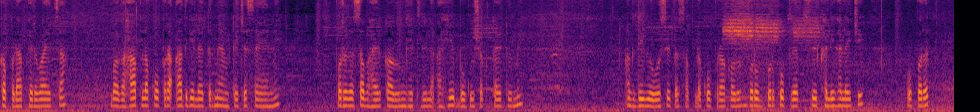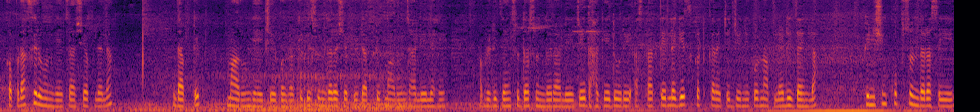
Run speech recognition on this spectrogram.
कपडा फिरवायचा. बघा हा आपला कोपरा आत गेला तर मी अंगठ्याच्या सहाय्याने परत असा बाहेर काढून घेतलेला आहे. बघू शकताय तुम्ही. अगदी व्यवस्थित असा आपला कोपरा काढून बरोबर कोपऱ्यात सुई खाली घालायची व परत कपडा फिरवून घ्यायचा अशी आपल्याला दाबटीप मारून घ्यायची आहे. बघा किती सुंदर अशी आपली दाबटीप मारून झालेली आहे. आपले डिझाईनसुद्धा सुंदर आले जे धागे दोरे असतात ते लगेच कट करायचे जेणेकरून आपल्या डिझाईनला फिनिशिंग खूप सुंदर असं येईल.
